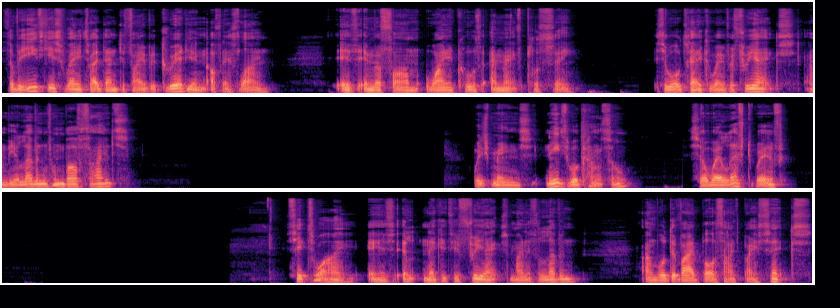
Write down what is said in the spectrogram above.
So the easiest way to identify the gradient of this line is in the form y equals mx plus c. So we'll take away the 3x and the 11 from both sides, which means these will cancel. So we're left with 6y is negative 3x minus 11, and we'll divide both sides by 6.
